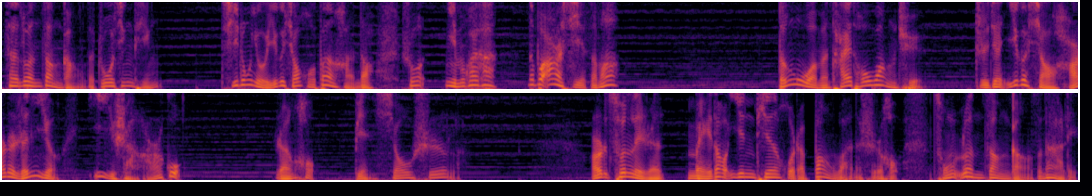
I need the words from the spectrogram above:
在乱葬岗子捉蜻蜓。其中有一个小伙伴喊道：“说你们快看，那不二喜子吗？”等我们抬头望去，只见一个小孩的人影一闪而过，然后便消失了。而村里人每到阴天或者傍晚的时候，从乱葬岗子那里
